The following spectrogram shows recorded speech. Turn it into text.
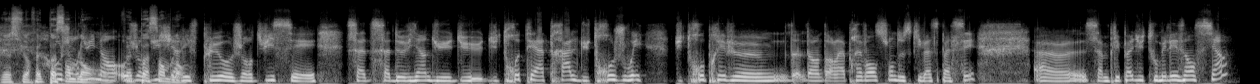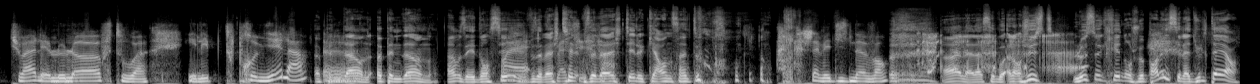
Bien sûr, faites pas semblant. Aujourd'hui, non, aujourd'hui, j'y arrive plus. Aujourd'hui, c'est ça, ça devient du, du, du trop théâtral, du trop joué du trop prévu dans, dans, la prévention de ce qui va se passer. Euh, ça me plaît pas du tout. Mais les anciens, tu vois, le mhm. loft ou, euh, et les tout premiers là. Up and down, up and down. Hein, vous avez dansé, vous avez acheté, bah, vous avez acheté le 45 tours. J'avais 19 ans. Ah là là, c'est beau. Alors juste, le secret dont je veux parler, c'est l'adultère.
